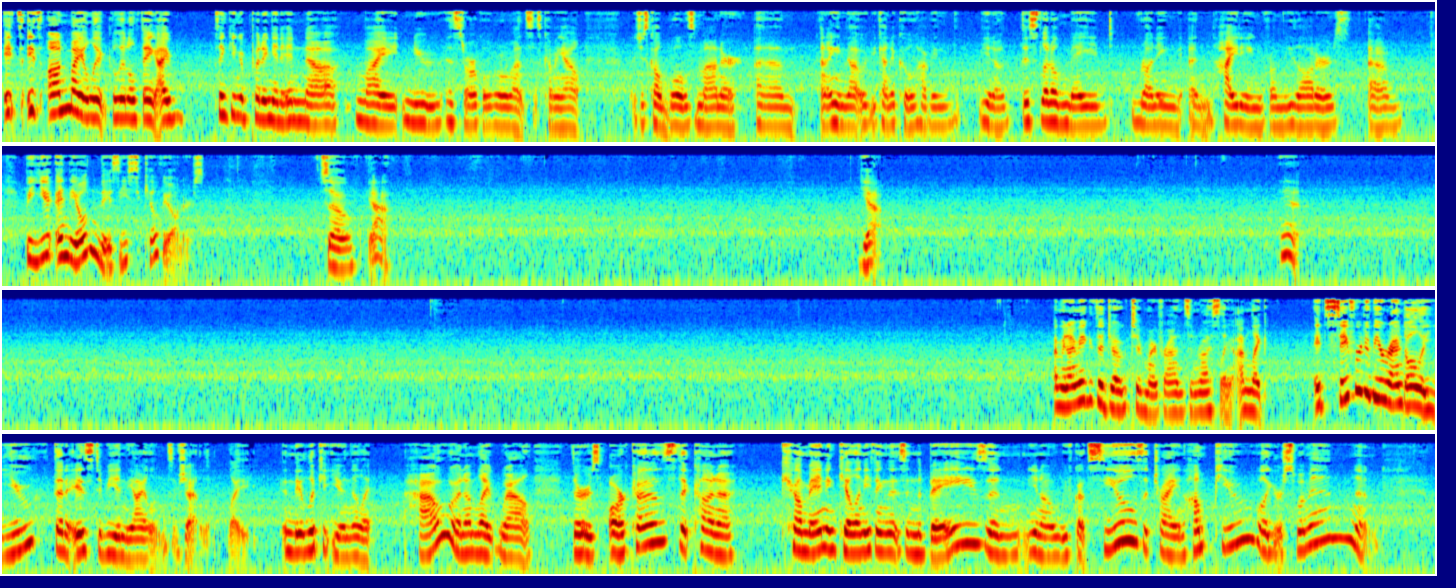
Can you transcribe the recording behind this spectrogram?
it's it's on my like little thing. I'm thinking of putting it in uh, my new historical romance that's coming out, which is called Wolves Manor. Um, and I think that would be kind of cool having, you know, this little maid running and hiding from these otters. Um, but you, in the olden days, they used to kill the otters. So, yeah. Yeah. Yeah. I mean, I make the joke to my friends in wrestling. I'm like, it's safer to be around all of you than it is to be in the islands of Shetland. Like, and they look at you and they're like, how? And I'm like, well, there's orcas that kind of come in and kill anything that's in the bays, and you know, we've got seals that try and hump you while you're swimming, and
